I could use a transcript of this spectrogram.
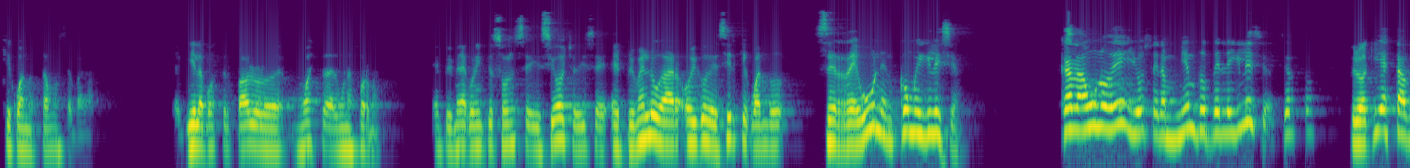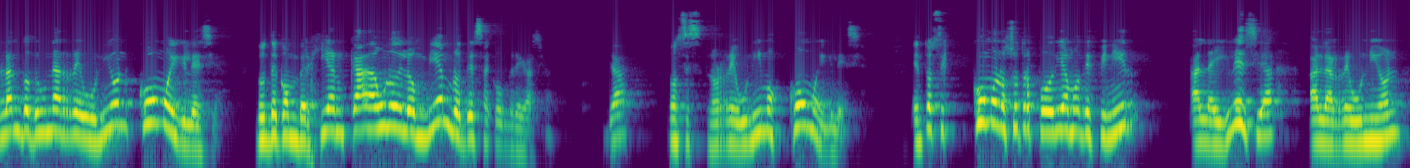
que cuando estamos separados. Aquí el apóstol Pablo lo muestra de alguna forma. En 1 Corintios 11, 18 dice, en primer lugar, oigo decir que cuando se reúnen como iglesia, cada uno de ellos eran miembros de la iglesia, ¿cierto? Pero aquí está hablando de una reunión como iglesia, donde convergían cada uno de los miembros de esa congregación, ¿ya? Entonces nos reunimos como iglesia. Entonces, ¿cómo nosotros podríamos definir a la iglesia, a la reunión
